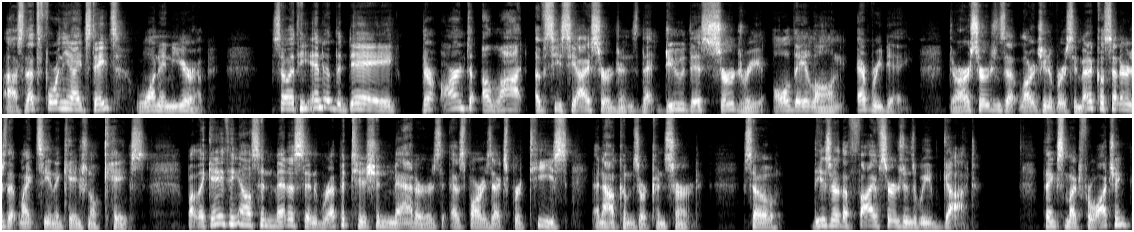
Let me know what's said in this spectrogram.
Uh, so that's four in the United States, one in Europe. So at the end of the day, there aren't a lot of CCI surgeons that do this surgery all day long, every day. There are surgeons at large university medical centers that might see an occasional case. But like anything else in medicine, repetition matters as far as expertise and outcomes are concerned. So these are the five surgeons we've got. Thanks so much for watching.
